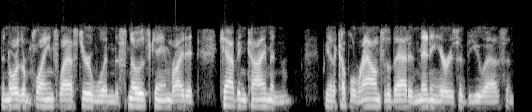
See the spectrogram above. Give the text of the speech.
the northern plains last year when the snows came right at calving time, and we had a couple rounds of that in many areas of the U.S. And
